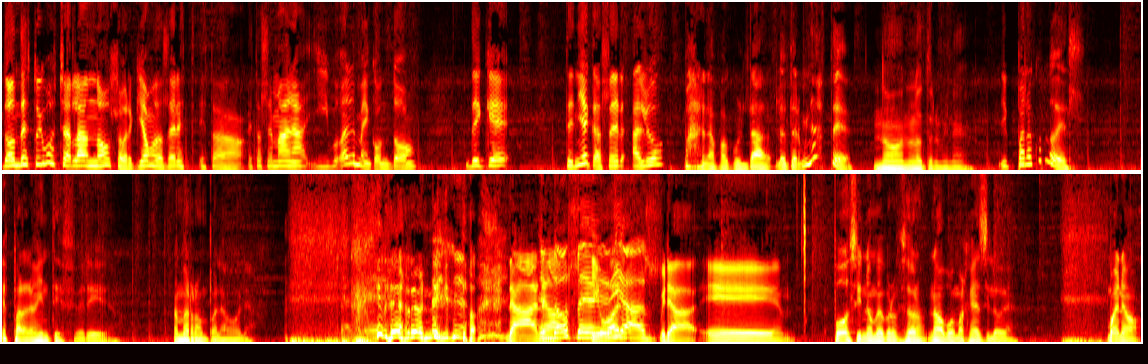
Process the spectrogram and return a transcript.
Donde estuvimos charlando sobre qué íbamos a hacer est- esta, esta semana y Vale me contó de que tenía que hacer algo para la facultad. ¿Lo terminaste? No, no lo terminé. ¿Y para cuándo es? Es para el 20 de febrero. No me rompa la bola. Ronito. No, En no. 12 Igual, días. Mirá, eh, ¿puedo decir nombre, profesor? No, pues imagínate si lo ve. Bueno,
